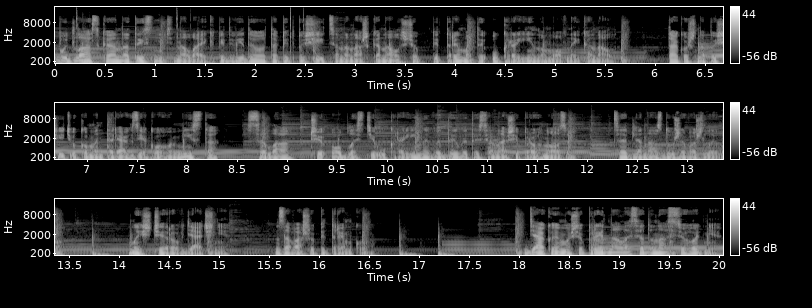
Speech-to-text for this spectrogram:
Будь ласка, натисніть на лайк під відео та підпишіться на наш канал, щоб підтримати україномовний канал. Також напишіть у коментарях, з якого міста, села чи області України ви дивитеся наші прогнози. Це для нас дуже важливо. Ми щиро вдячні за вашу підтримку. Дякуємо, що приєдналися до нас сьогодні.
